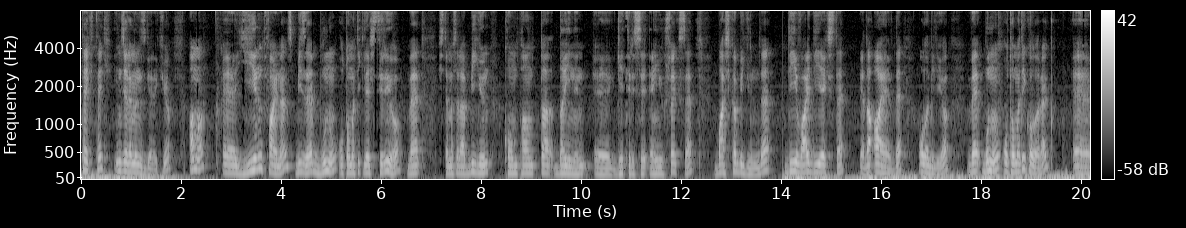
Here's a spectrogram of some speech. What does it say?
tek tek incelemeniz gerekiyor. Ama e, Yearn Finance bize bunu otomatikleştiriyor ve işte mesela bir gün Compound'da dayının e, getirisi en yüksekse başka bir günde DYDX'te ya da AEV'de olabiliyor ve bunu otomatik olarak e,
